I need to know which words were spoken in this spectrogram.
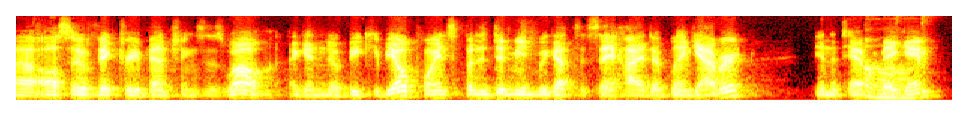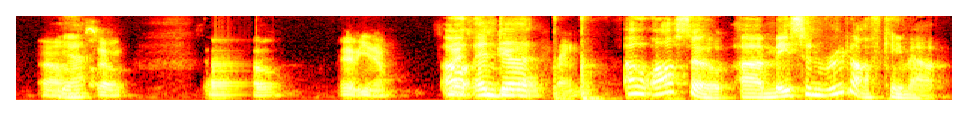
uh, also victory benchings as well. Again, no BQBL points, but it did mean we got to say hi to Blaine Gabbert in the Tampa Bay game. Um, yeah. So, so, uh, you know. Oh, nice and, uh, oh, also uh, Mason Rudolph came out.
